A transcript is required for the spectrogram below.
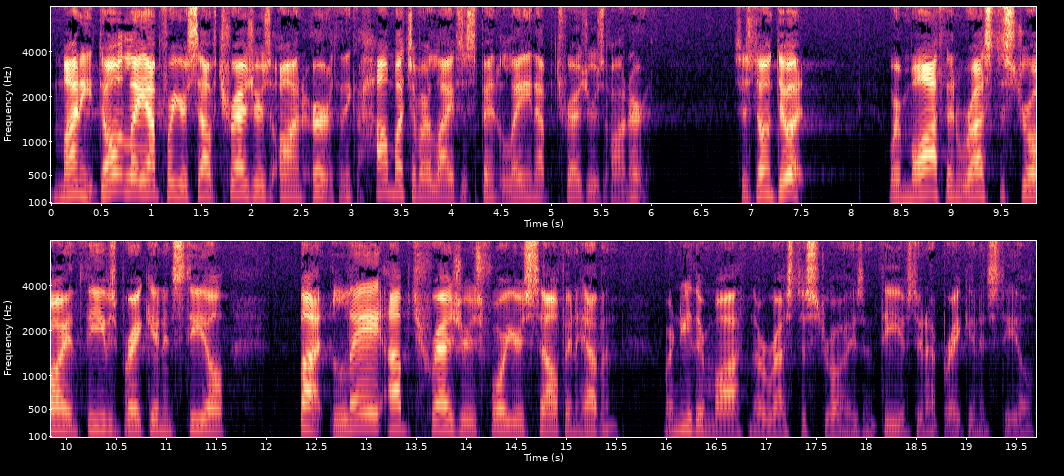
Money. Don't lay up for yourself treasures on earth. I think how much of our lives is spent laying up treasures on earth. It says, don't do it. Where moth and rust destroy and thieves break in and steal. But lay up treasures for yourself in heaven where neither moth nor rust destroys, and thieves do not break in and steal.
